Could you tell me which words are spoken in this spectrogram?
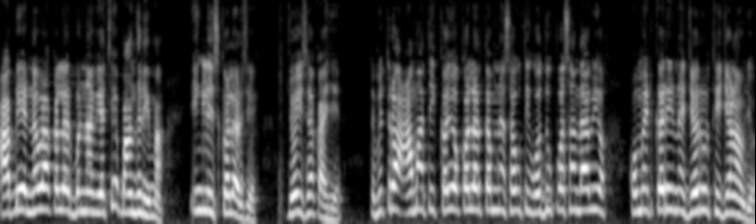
આ બે નવા કલર બનાવ્યા છે બાંધણીમાં. ઇંગ્લિશ કલર છે. જોઈ શકાય છે. તો મિત્રો, આમાંથી કયો કલર તમને સૌથી વધુ પસંદ આવ્યો કોમેન્ટ કરીને જરૂરથી જણાવજો.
